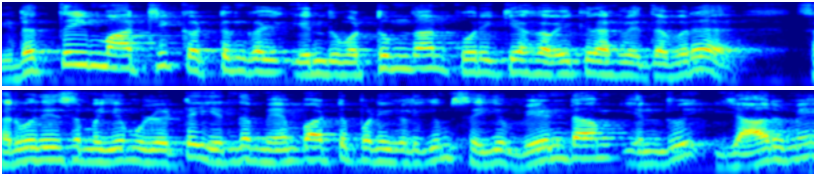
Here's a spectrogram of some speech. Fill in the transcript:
இடத்தை மாற்றி கட்டுங்கள் என்று மட்டும்தான் கோரிக்கையாக வைக்கிறார்களே தவிர சர்வதேச மையம் உள்ளிட்ட எந்த மேம்பாட்டு பணிகளையும் செய்ய வேண்டாம் என்று யாருமே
